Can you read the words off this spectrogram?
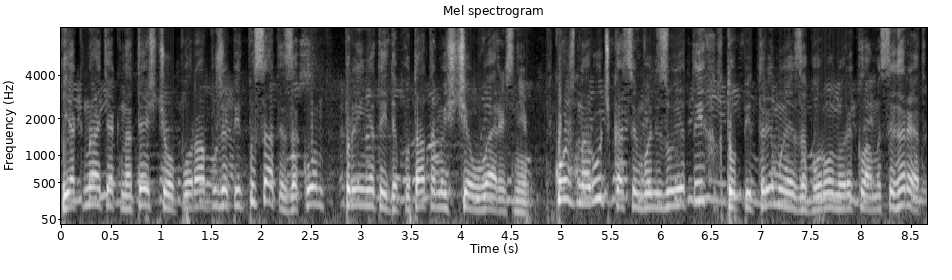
як натяк на те, що пора б уже підписати закон, прийнятий депутатами ще у вересні. Кожна ручка символізує тих, хто підтримує заборону реклами сигарет.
